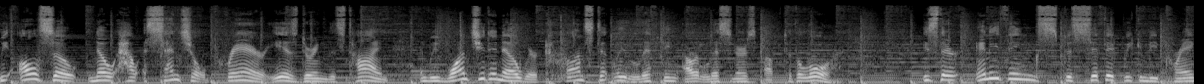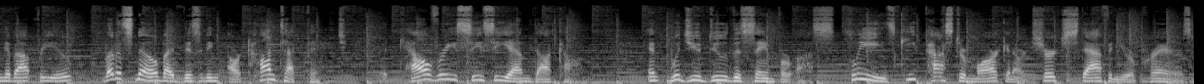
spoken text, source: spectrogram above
We also know how essential prayer is during this time and we want you to know we're constantly lifting our listeners up to the Lord. Is there anything specific we can be praying about for you? Let us know by visiting our contact page at calvaryccm.com. And would you do the same for us? Please keep Pastor Mark and our church staff in your prayers,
